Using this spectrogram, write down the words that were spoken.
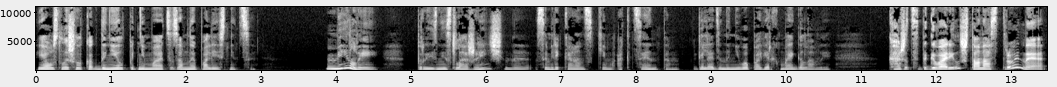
Я услышала, как Даниэл поднимается за мной по лестнице. «Милый!» — произнесла женщина с американским акцентом, глядя на него поверх моей головы — Кажется, ты говорил, что она стройная.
